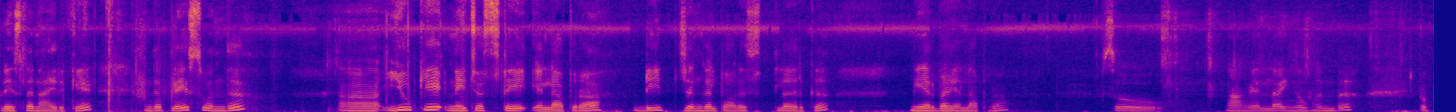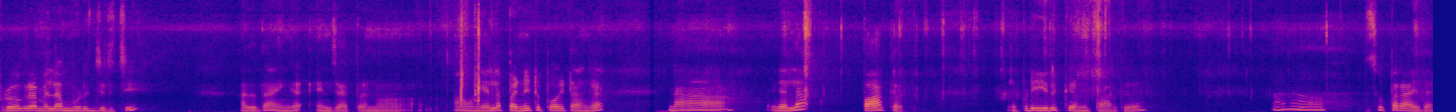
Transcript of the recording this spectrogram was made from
பிளேஸில் நான் இருக்கேன். இந்த பிளேஸ் வந்து UK nature stay Yellapura deep jungle ஃபாரஸ்டில் இருக்குது நியர்பை எல்லாப்புரா ஸோ நாங்கள் எல்லாம் இங்கே வந்து இப்போ ப்ரோக்ராம் எல்லாம் முடிஞ்சிருச்சு. அதுதான் இங்கே என்ஜாய் பண்ணோம். அவங்க எல்லாம் பண்ணிட்டு போயிட்டாங்க நான் இதெல்லாம் பார்க்குறேன் எப்படி இருக்குன்னு பார்க்குறேன் ஆனால் சூப்பராக ಇದೆ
